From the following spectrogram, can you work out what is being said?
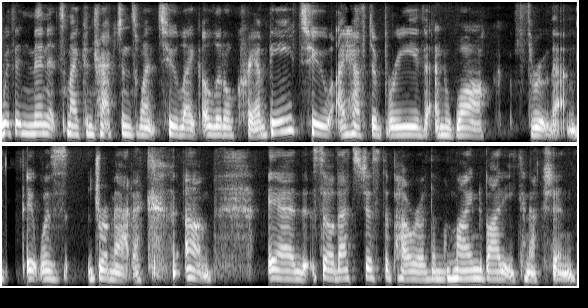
Within minutes, my contractions went to like a little crampy to I have to breathe and walk through them. It was dramatic. Um, and so that's just the power of the mind body connection.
